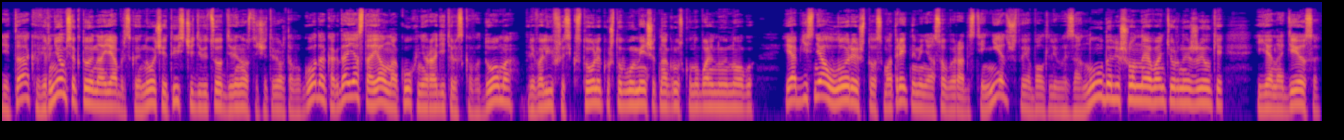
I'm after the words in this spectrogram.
Итак, вернемся к той ноябрьской ночи 1994 года, когда я стоял на кухне родительского дома, привалившись к столику, чтобы уменьшить нагрузку на больную ногу, и объяснял Лоре, что смотреть на меня особой радости нет, что я болтливый зануда, лишенная авантюрной жилки, и я надеялся,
